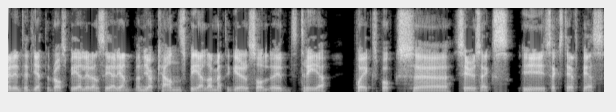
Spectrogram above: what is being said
är det inte ett jättebra spel i den serien, men jag kan spela Metal Gear Solid 3 på Xbox eh, Series X i 60 FPS.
